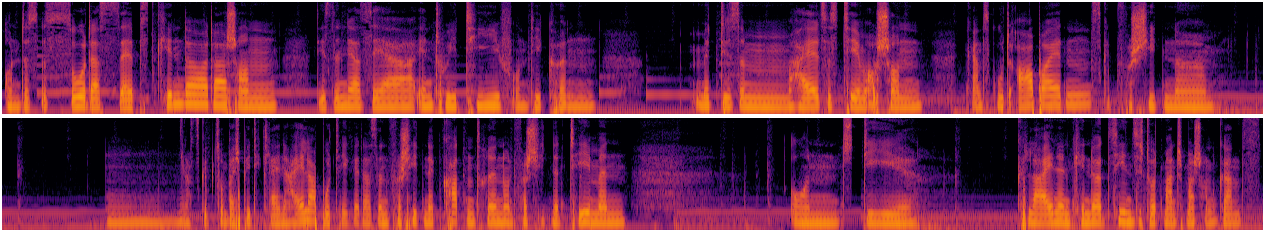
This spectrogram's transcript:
Und es ist so, dass selbst Kinder da schon, die sind ja sehr intuitiv und die können mit diesem Heilsystem auch schon ganz gut arbeiten. Es gibt verschiedene, mm, es gibt zum Beispiel die kleine Heilapotheke, da sind verschiedene Karten drin und verschiedene Themen. Und die kleinen Kinder ziehen sich dort manchmal schon ganz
